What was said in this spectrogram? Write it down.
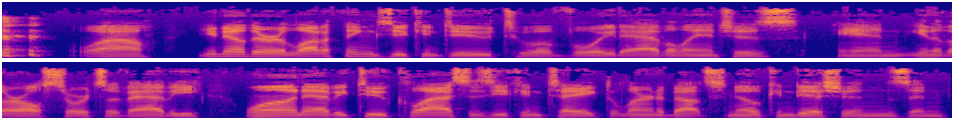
Wow. You know, there are a lot of things you can do to avoid avalanches. And, you know, there are all sorts of AVI 1, AVI 2 classes you can take to learn about snow conditions and,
